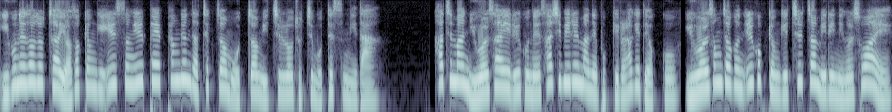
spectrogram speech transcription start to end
2군에서조차 6경기 1승 1패 평균 자책점 5.27로 좋지 못했습니다. 하지만 6월 4일 1군에 41일 만에 복귀를 하게 되었고 6월 성적은 7경기 7.1이닝을 소화해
